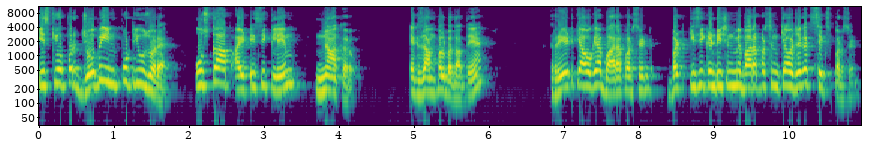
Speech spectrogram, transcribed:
इसके ऊपर जो भी इनपुट यूज़ हो रहा है, उसका आप आईटीसी क्लेम ना करो। एग्ज़ाम्पल बताते हैं। रेट क्या हो गया? बारह परसेंट। बट किसी कंडीशन में बारह परसेंट क्या हो जाएगा? Six percent.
